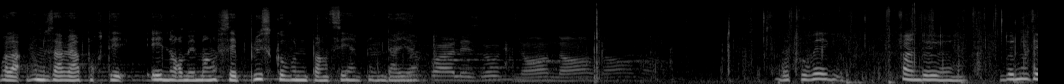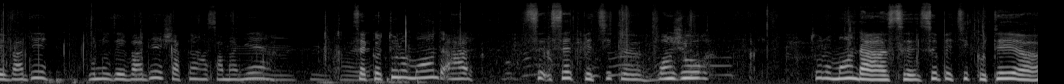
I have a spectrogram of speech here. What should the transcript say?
Voilà, vous nous avez apporté énormément, c'est plus que vous ne pensiez hein, d'ailleurs. Pas les de enfin de, de nous évader. Vous nous évadez chacun à sa manière. C'est que tout le monde a ce- cette petite euh, bonjour. Tout le monde a ce, ce petit côté. euh,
